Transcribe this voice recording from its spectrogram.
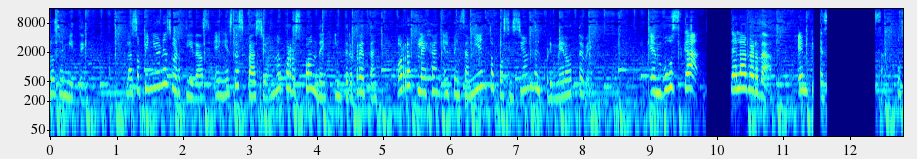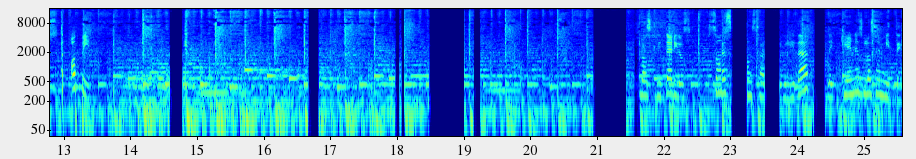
los emiten. Las opiniones vertidas en este espacio no corresponden, interpretan o reflejan el pensamiento o posición del Primero TV. En busca de la verdad, empieza. Usted opina. Los criterios son responsabilidad de quienes los emiten.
